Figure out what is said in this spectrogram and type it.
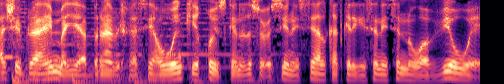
xaashi ibraahim ayaa barnaamijkaasi haweenkii qoyskan la socodsiinaysay halkaad ka dhegeysanaysanna waa v o a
